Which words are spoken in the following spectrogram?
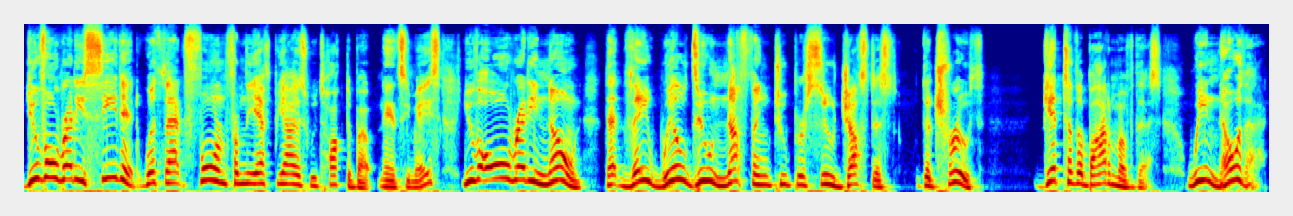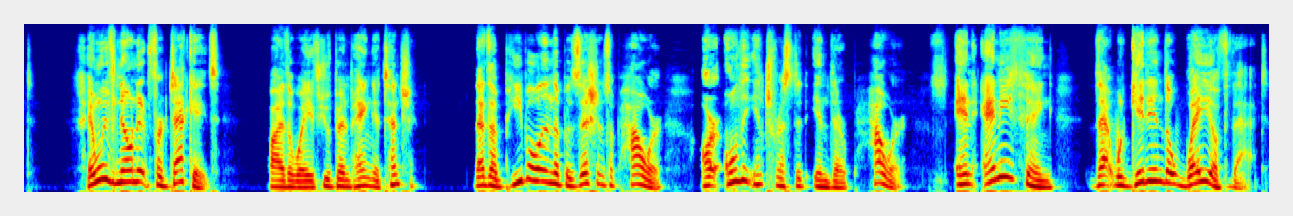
You've already seen it with that form from the FBI, as we talked about, Nancy Mace. You've already known that they will do nothing to pursue justice, the truth, get to the bottom of this. We know that. And we've known it for decades by the way, if you've been paying attention, that the people in the positions of power are only interested in their power. And anything that would get in the way of that,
